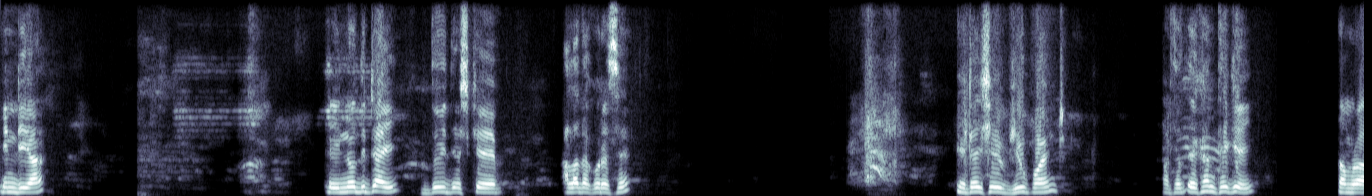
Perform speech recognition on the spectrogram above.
ইন্ডিয়া। এই নদীটাই দুই দেশকে আলাদা করেছে। এটাই সেই ভিউ পয়েন্ট অর্থাৎ এখান থেকেই আমরা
